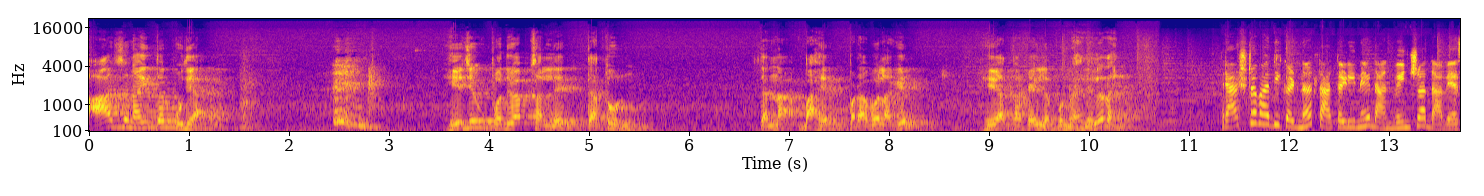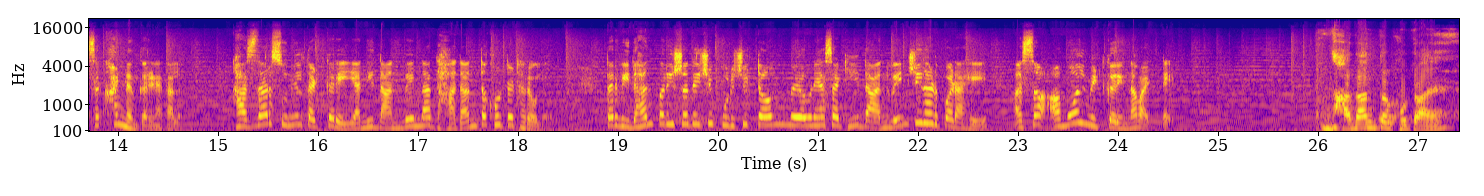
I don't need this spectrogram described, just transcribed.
आज नाही तर उद्या. हे जे उपद्व्याप चालले त्यातून त्यांना बाहेर पडावं लागेल हे आता काही लपून राहिलेलं नाही. राष्ट्रवादीकडनं तातडीने दानवेंच्या दाव्याचं खंडन करण्यात आलं. खासदार सुनील तटकरे यांनी दानवेंना धादांत खोटं ठरवलं. तर विधान परिषदेची पुढची टर्म मिळवण्यासाठी दानवेंची धडपड आहे असं अमोल मिटकरींना वाटतंय. दादांत खोटा आहे.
